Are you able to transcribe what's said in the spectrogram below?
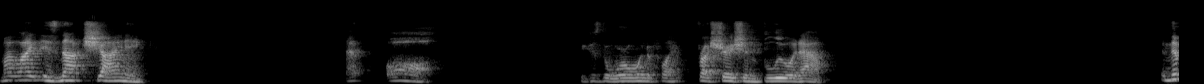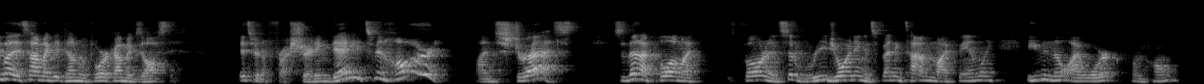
My light is not shining at all because the whirlwind of frustration blew it out. And then by the time I get done with work, I'm exhausted. It's been a frustrating day. It's been hard. I'm stressed. So then I pull out my phone and instead of rejoining and spending time with my family, even though I work from home,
